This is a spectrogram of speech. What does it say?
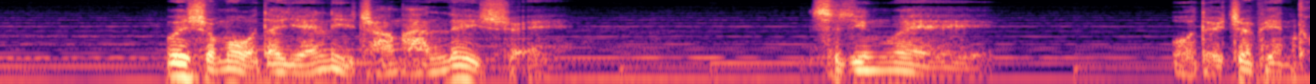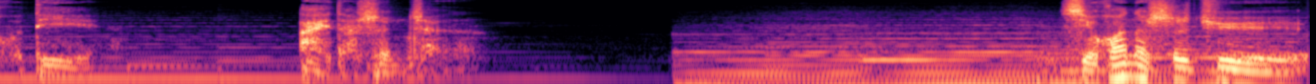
“为什么我的眼里常含泪水，是因为我对这片土地爱的深沉”。喜欢的诗句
